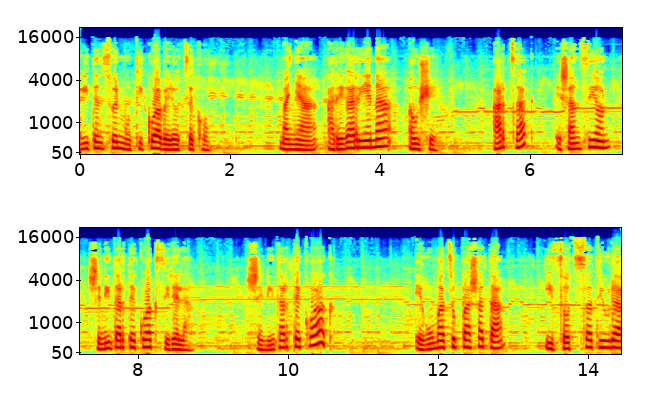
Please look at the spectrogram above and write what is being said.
egiten zuen mutikoa berotzeko. Baina harrigarriena hause. Hartzak esan zion senitartekoak zirela. Senitartekoak? Egun batzuk pasata, izotzatiura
